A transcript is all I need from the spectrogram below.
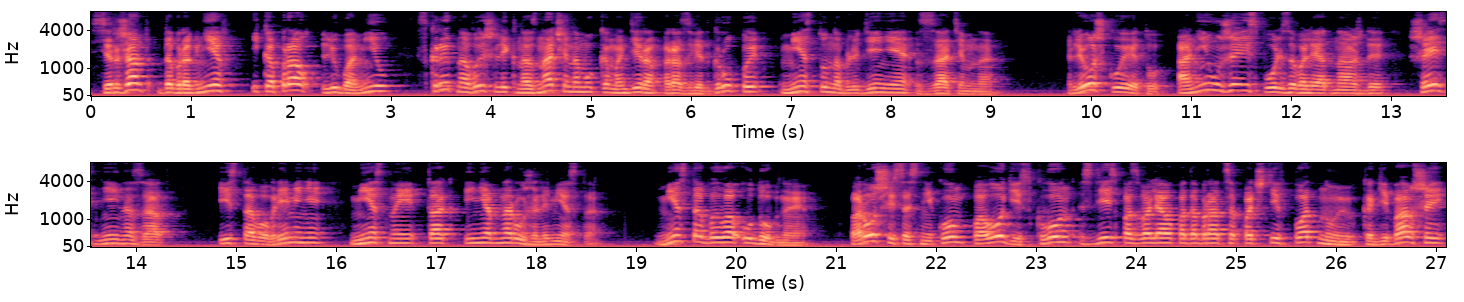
Сержант Доброгнев и капрал Любомил скрытно вышли к назначенному командиром разведгруппы месту наблюдения затемно. Лёшку эту они уже использовали однажды, шесть дней назад – и с того времени местные так и не обнаружили место. Место было удобное. Поросший сосняком пологий склон здесь позволял подобраться почти вплотную к огибавшей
